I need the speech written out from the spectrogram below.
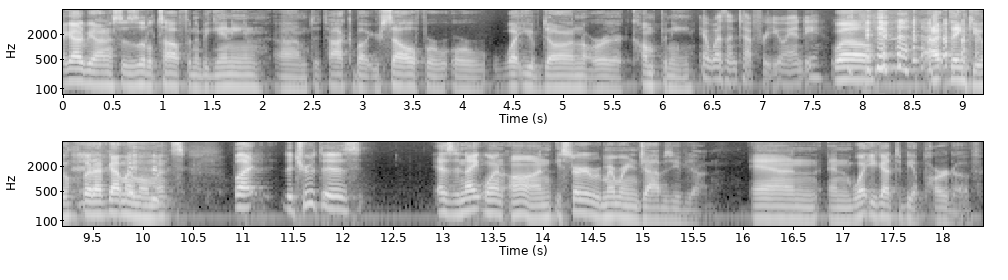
I got to be honest, it was a little tough in the beginning um, to talk about yourself or, or what you've done or a company. It wasn't tough for you, Andy. Well, I, thank you, but I've got my moments. But the truth is, as the night went on, you started remembering jobs you've done and and what you got to be a part of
